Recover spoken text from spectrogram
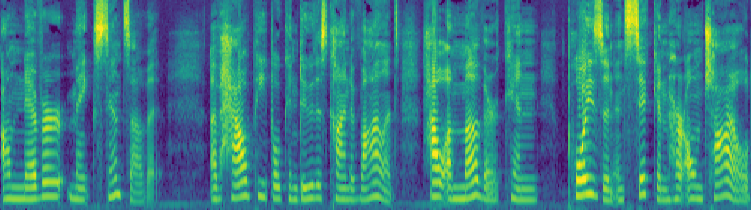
I'll never make sense of it, of how people can do this kind of violence, how a mother can poison and sicken her own child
